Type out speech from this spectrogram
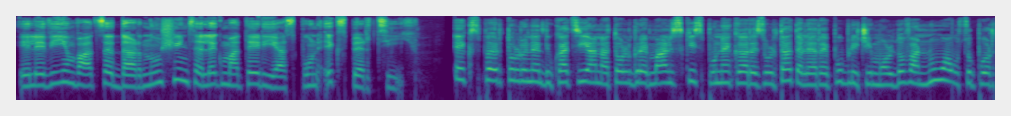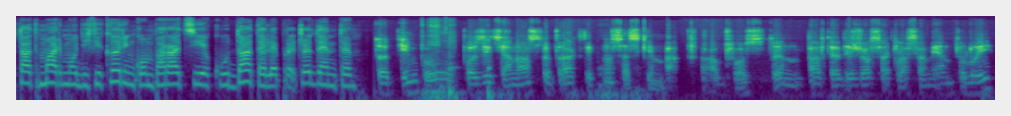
elevii învață, dar nu și înțeleg materia, spun experții. Expertul în educație Anatol Gremalski spune că rezultatele Republicii Moldova nu au suportat mari modificări în comparație cu datele precedente. Tot timpul poziția noastră practic nu s-a schimbat. Am fost în partea de jos a clasamentului,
